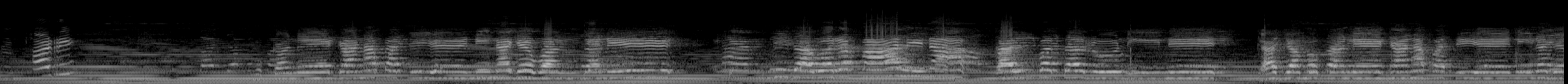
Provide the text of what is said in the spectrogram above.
ಹ್ಮ್, ಹಾಡ್ರಿ. ಮುಖನೇ ಗಣಪತಿಯೇ ನಿನಗೆ ವಂದನೆ. ನಂಬಿದವರ ಪಾಲಿನ ಕಲ್ಪತರು ನೀನೆ. ಗಜಮುಖನೇ ಗಣಪತಿಯೇ ನಿನಗೆ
